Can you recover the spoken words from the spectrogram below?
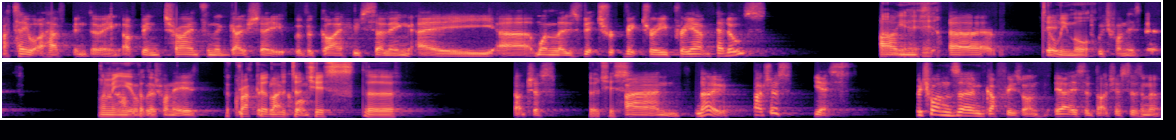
I'll tell you what I have been doing. I've been trying to negotiate with a guy who's selling a uh, one of those Victory, Victory preamp pedals. Oh, And, yeah. Uh, Tell it- me more. Which one is it? I mean, I you've got which the, one it is. the Kraken, the, one. Duchess, the Duchess. Duchess. And no, Duchess. Yes. Which one's um, Guthrie's one? Yeah, it's the Duchess, isn't it?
